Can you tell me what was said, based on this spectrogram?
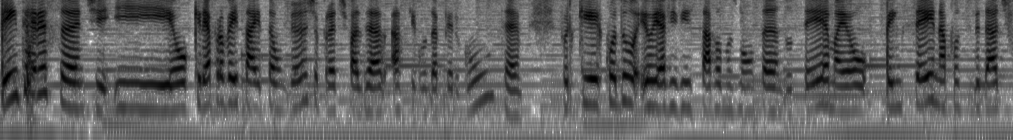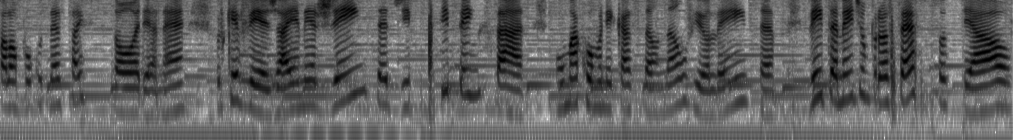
Bem interessante. E eu queria aproveitar então o gancho para te fazer a, a, segunda pergunta, porque quando eu e a Vivi estávamos montando o tema, eu pensei na possibilidade de falar um pouco dessa história, né? Porque veja, a emergência de se pensar uma comunicação não violenta vem também de um processo social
